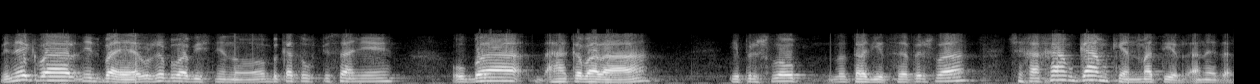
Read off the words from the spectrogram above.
Венеквар Нидбаэр уже было объяснено, Бекату в Писании, Уба Хакабала, и пришло, традиция пришла, Шехахам Гамкен Матир Анедер,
